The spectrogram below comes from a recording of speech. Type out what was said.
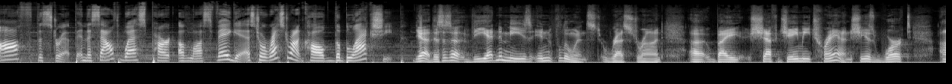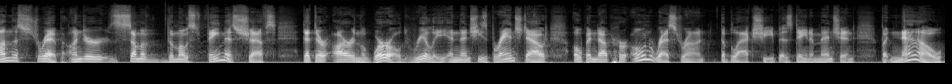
off the strip in the southwest part of Las Vegas to a restaurant called The Black Sheep. Yeah, this is a Vietnamese influenced restaurant uh, by chef Jamie Tran. She has worked on the strip under some of the most famous chefs that there are in the world, really. And then she's branched out, opened up her own restaurant, The Black Sheep, as Dana mentioned. But now,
